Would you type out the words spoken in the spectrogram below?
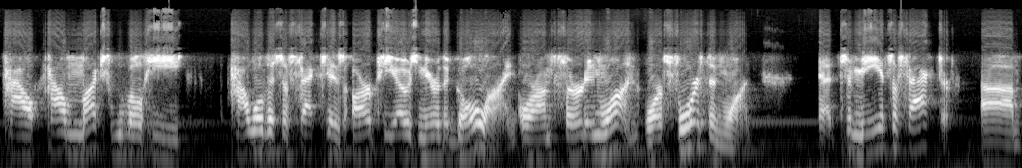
How how much will he? How will this affect his RPOs near the goal line, or on third and one, or fourth and one? Uh, to me, it's a factor. Um,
